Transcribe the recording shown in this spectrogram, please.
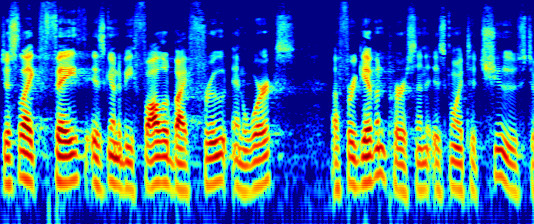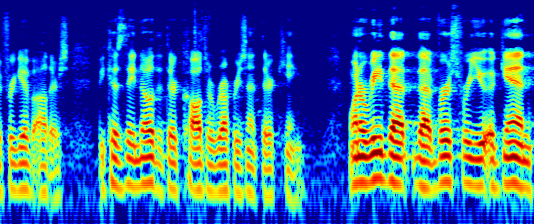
Just like faith is going to be followed by fruit and works, a forgiven person is going to choose to forgive others because they know that they're called to represent their king. I want to read that, that verse for you again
